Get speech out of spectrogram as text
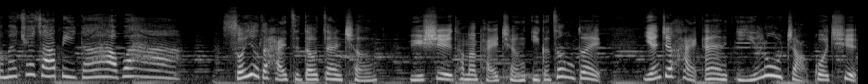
我们去找彼得好不好？”所有的孩子都赞成。于是他们排成一个纵队，沿着海岸一路找过去。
